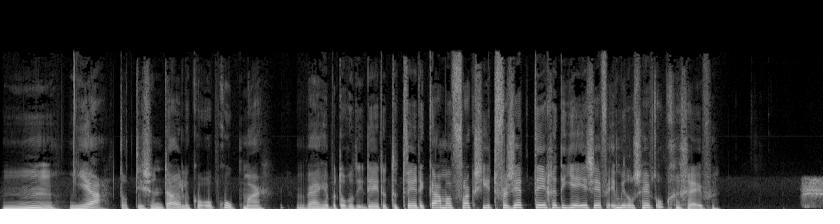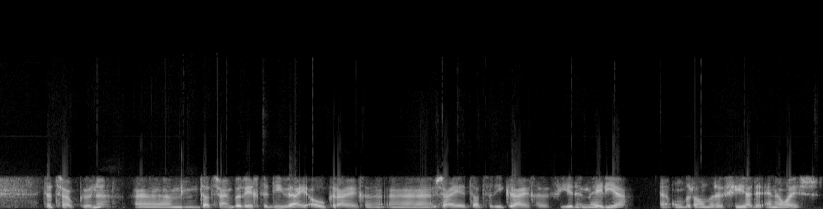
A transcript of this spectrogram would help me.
Mm, ja, dat is een duidelijke oproep. Maar wij hebben toch het idee dat de Tweede Kamerfractie... het verzet tegen de JSF inmiddels heeft opgegeven. Dat zou kunnen. Um, dat zijn berichten die wij ook krijgen. Uh, zij het dat we die krijgen via de media. Uh, onder andere via de NOS.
